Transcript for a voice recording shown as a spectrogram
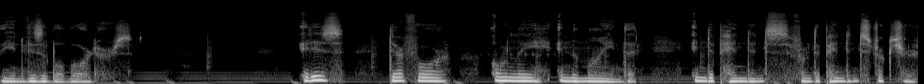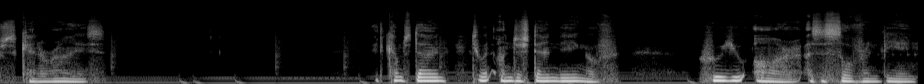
the invisible borders. It is, therefore, only in the mind that independence from dependent structures can arise. It comes down to an understanding of who you are as a sovereign being,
